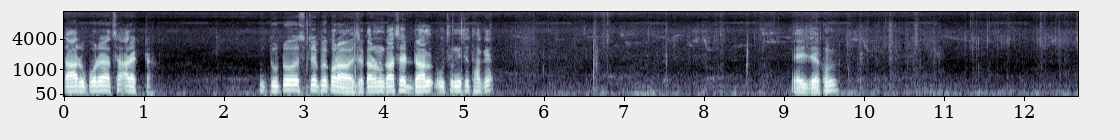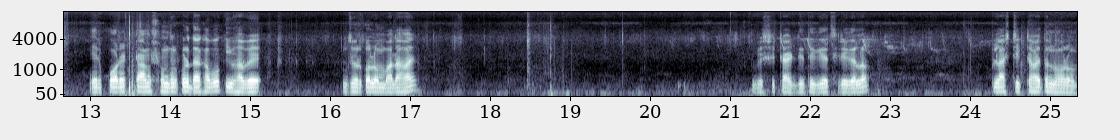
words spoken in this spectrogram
তার উপরে আছে আরেকটা। দুটো স্টেপে করা হয়েছে, কারণ গাছের ডাল উঁচু নিচু থাকে। এই দেখুন। এর পরেরটা আমি সুন্দর করে দেখাবো কীভাবে জোর কলম বাঁধা হয়। বেশি টাইট দিতে গিয়ে ছিঁড়ে গেল। প্লাস্টিকটা হয়তো নরম।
